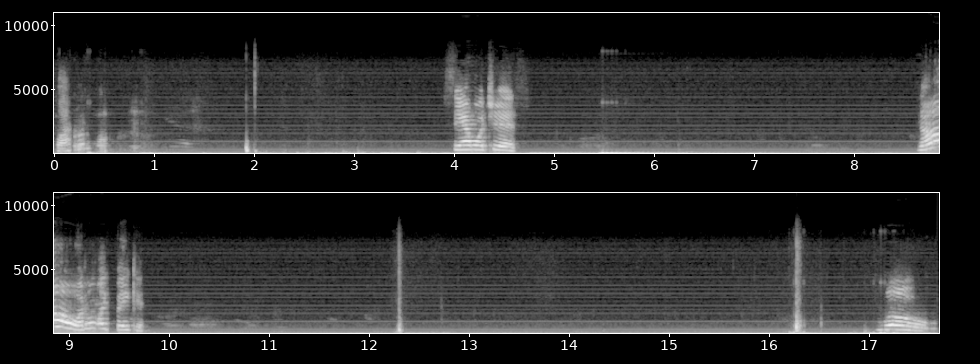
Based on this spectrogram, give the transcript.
The black one? Sandwiches. No, I don't like bacon. Whoa.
